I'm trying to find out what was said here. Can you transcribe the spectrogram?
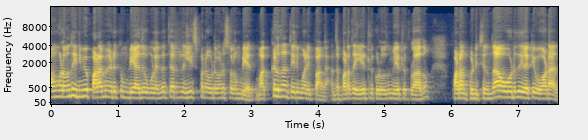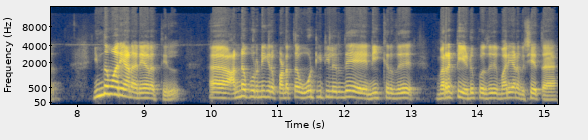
அவங்கள வந்து இனிமேல் படமே எடுக்க முடியாது உங்களை எந்த தேட்டரில் ரிலீஸ் பண்ண விடுவேன்னு சொல்ல முடியாது. மக்கள் தான் தீர்மானிப்பாங்க. அந்த படத்தை ஏற்றுக்கொள்வதும் ஏற்றுக்கொள்ளாதும் படம் பிடிச்சிருந்தா ஓடுது இல்லாட்டி ஓடாது. இந்த மாதிரியான நேரத்தில் அன்னபூர்ணிங்கிற படத்தை ஓடிடியிலிருந்தே நீக்கிறது மிரட்டி எடுப்பது மாதிரியான விஷயத்த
